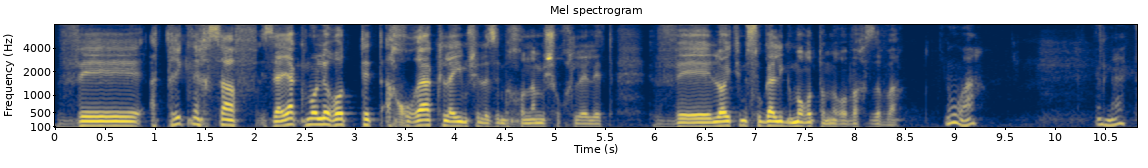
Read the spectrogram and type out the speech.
והטריק נחשף, זה היה כמו לראות את אחורי הקלעים של איזו מכונה משוכללת, ולא הייתי מסוגל לגמור אותו מרוב אכזבה. או-אה, ענת.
